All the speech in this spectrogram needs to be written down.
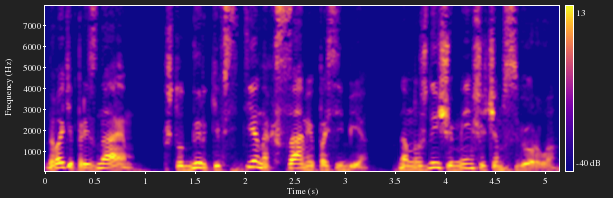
Давайте признаем, что дырки в стенах сами по себе нам нужны еще меньше, чем сверла.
